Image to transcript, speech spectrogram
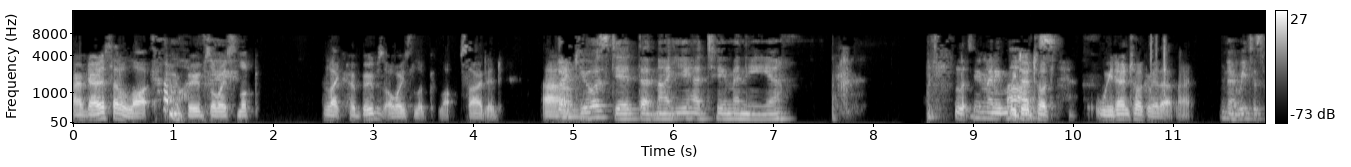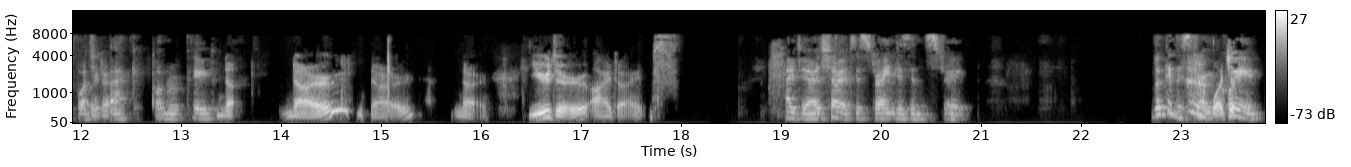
I've noticed that a lot. Come her on. boobs always look like her boobs always look lopsided. Um, Like yours did that night you had too many, uh, look, too many we don't talk. We don't talk about that night. No, we just watch we it don't. back on repeat. No, no, no. no. You do, I don't. I do. I show it to strangers in the street. Look at this drunk Watch queen.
